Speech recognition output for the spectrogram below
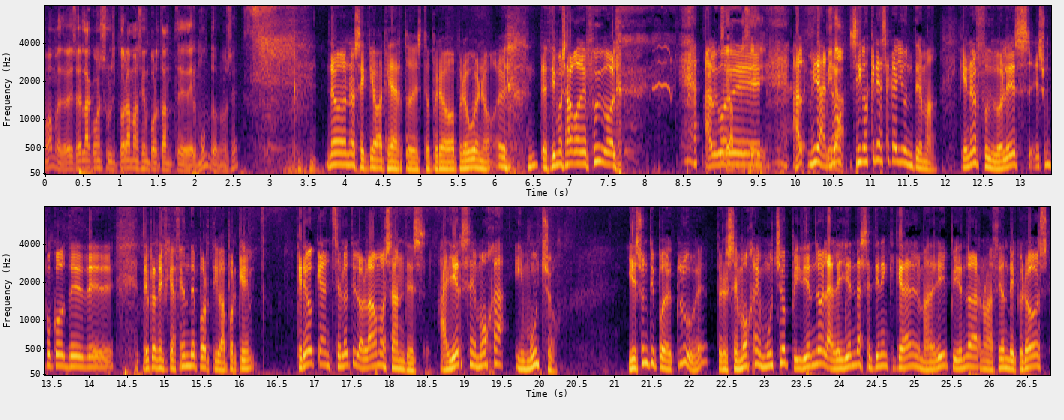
Vamos, debe ser la consultora más importante del mundo, no sé. No, no sé qué va a quedar todo esto, pero, pero bueno, eh, decimos algo de fútbol. algo Sí, de. sí. al- mira, Mira. no, sí que os quería sacar yo un tema, que no es fútbol, es, es un poco de, de- de planificación deportiva, porque creo que Ancelotti lo hablábamos antes. Ayer se moja y mucho. Y es un tipo de club, ¿eh? Pero se moja y mucho pidiendo, las leyendas se tienen que quedar en el Madrid, pidiendo la renovación de Cross,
